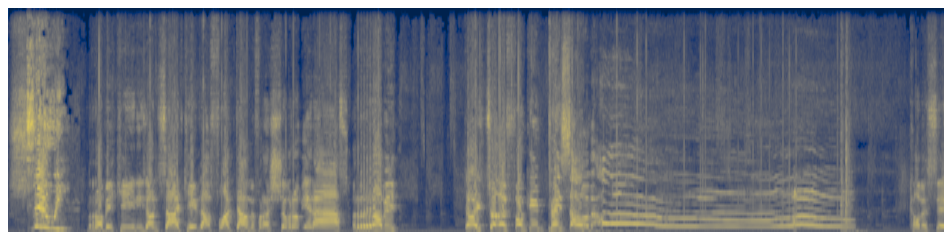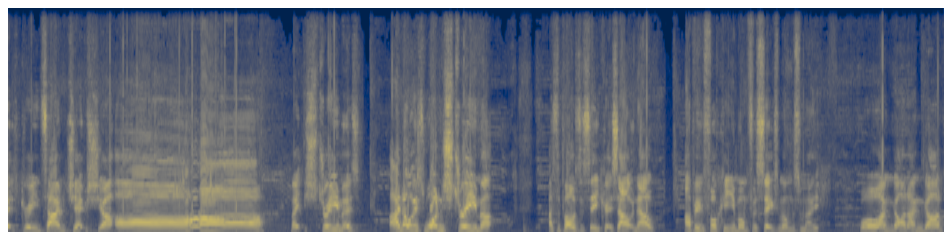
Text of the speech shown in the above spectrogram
Suey! Robbie Keane, he's onside. Keep that flag down before I shove it up your ass. Robbie! He took the fucking piss out of it. Oh! six. green time chip shot. Oh! Mate, streamers. I know this one streamer. I suppose the secret's out now. I've been fucking your mum for six months, mate. Whoa, hang on, hang on.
